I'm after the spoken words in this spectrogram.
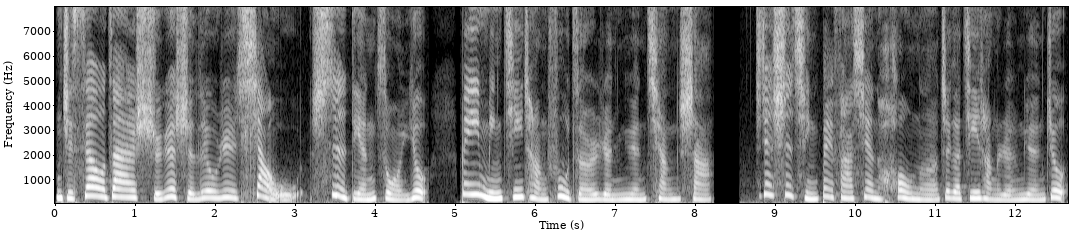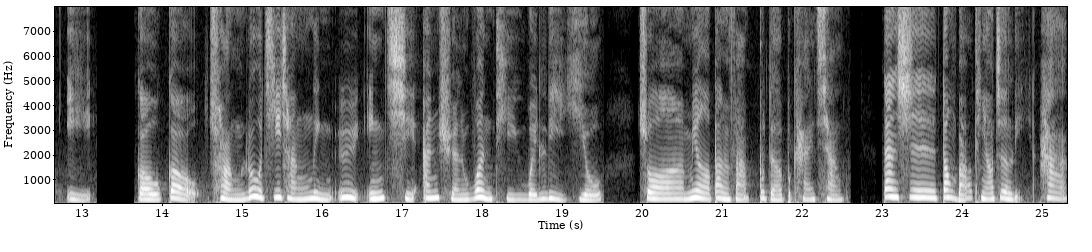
，Giselle 在十月十六日下午四点左右被一名机场负责人员枪杀。这件事情被发现后呢，这个机场人员就以狗狗闯入机场领域引起安全问题为理由，说没有办法，不得不开枪。但是洞宝听到这里，他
